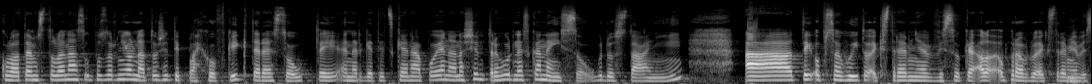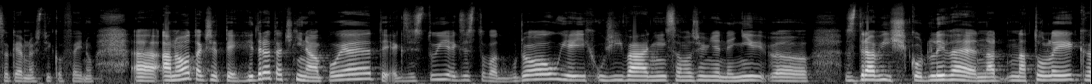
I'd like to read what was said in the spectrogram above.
kulatém stole, nás upozornil na to, že ty plechovky, které jsou ty energetické nápoje, nápoje na našem trhu dneska nejsou k dostání a ty obsahují to extrémně vysoké, ale opravdu extrémně hmm. vysoké množství kofeinu. Uh, ano, takže ty hydratační nápoje, ty existují, existovat budou, jejich užívání samozřejmě není uh, zdraví škodlivé natolik, uh,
